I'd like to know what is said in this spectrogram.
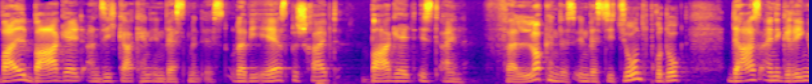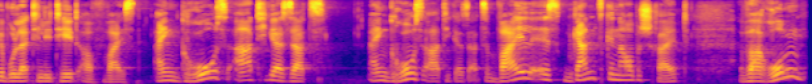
weil Bargeld an sich gar kein Investment ist. Oder wie er es beschreibt, Bargeld ist ein verlockendes Investitionsprodukt, da es eine geringe Volatilität aufweist. Ein großartiger Satz, ein großartiger Satz, weil es ganz genau beschreibt, warum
